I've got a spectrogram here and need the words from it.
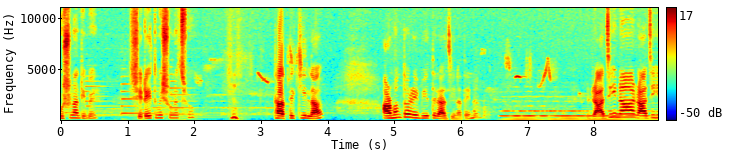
ঘোষণা দিবে সেটাই তুমি শুনেছো। তাতে কি লাভ? আরমান তো আর এই বিয়েতে রাজি না তাই না? রাজি না রাজি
